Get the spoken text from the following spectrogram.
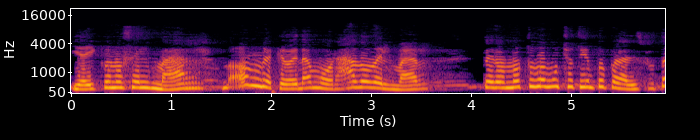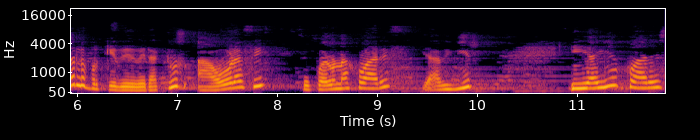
y ahí conoce el mar. No, hombre, quedó enamorado del mar, pero no tuvo mucho tiempo para disfrutarlo, porque de Veracruz, ahora sí, se fueron a Juárez ya a vivir. Y ahí en Juárez,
